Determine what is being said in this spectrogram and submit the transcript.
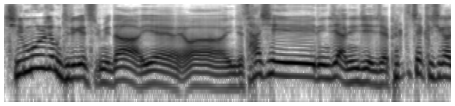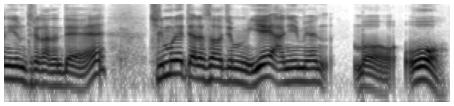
질문을 좀 드리겠습니다. 예, 아, 이제 사실인지 아닌지 이제 팩트 체크 시간이 좀 들어가는데 질문에 따라서 좀 예 아니면 뭐 오.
